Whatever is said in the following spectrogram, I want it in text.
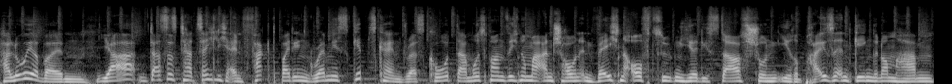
Hallo ihr beiden. Ja, das ist tatsächlich ein Fakt. Bei den Grammys gibt's keinen Dresscode. Da muss man sich nur mal anschauen, in welchen Aufzügen hier die Stars schon ihre Preise entgegengenommen haben.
